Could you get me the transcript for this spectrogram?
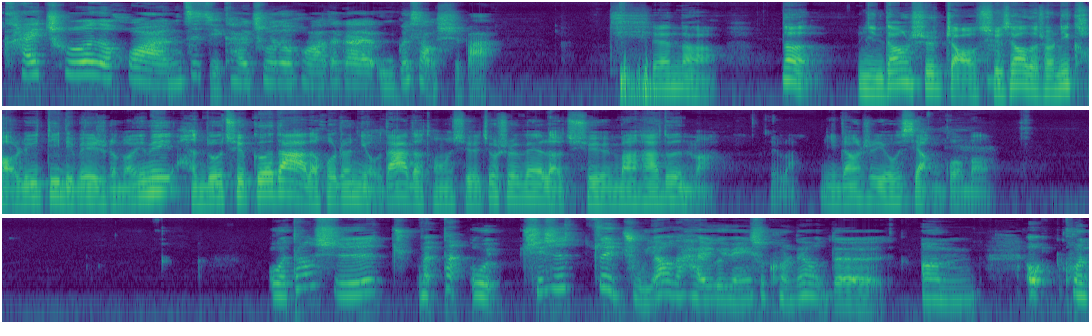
开车的话，你自己开车的话，大概五个小时吧。天哪，那你当时找学校的时候，你考虑地理位置了吗？因为很多去哥大的或者纽大的同学，就是为了去曼哈顿嘛，对吧？你当时有想过吗？我当时没，但我其实最主要的还有一个原因是 Cornell 的，嗯，哦，Corn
